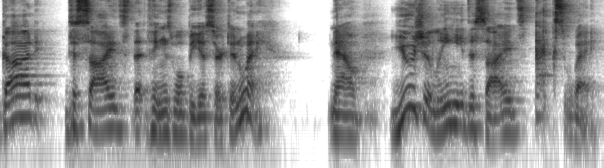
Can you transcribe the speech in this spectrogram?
God decides that things will be a certain way. Now, usually he decides X way.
